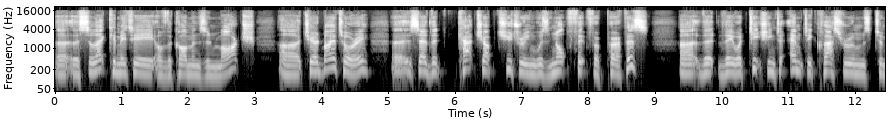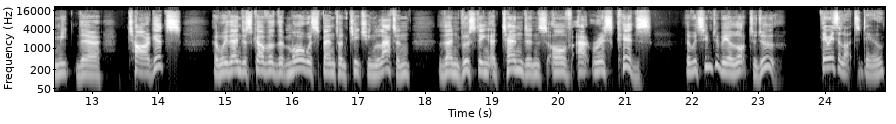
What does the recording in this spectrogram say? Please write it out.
Uh, the select committee of the Commons in March, uh, chaired by a Tory, uh, said that catch up tutoring was not fit for purpose, uh, that they were teaching to empty classrooms to meet their targets. And we then discovered that more was spent on teaching Latin than boosting attendance of at risk kids. There would seem to be a lot to do. There is a lot to do.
